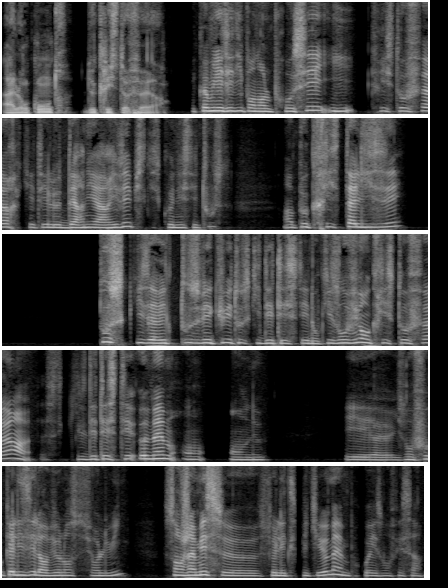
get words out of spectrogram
à l'encontre de Christopher. Et comme il était dit pendant le procès, Christopher, qui était le dernier arrivé, puisqu'ils se connaissaient tous, un peu cristallisé tout ce qu'ils avaient tous vécu et tout ce qu'ils détestaient. Donc ils ont vu en Christopher ce qu'ils détestaient eux-mêmes en, eux. Et euh, ils ont focalisé leur violence sur lui, sans jamais se, l'expliquer eux-mêmes pourquoi ils ont fait ça.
